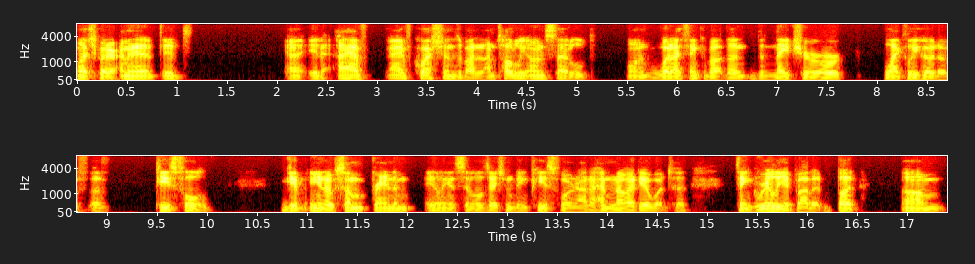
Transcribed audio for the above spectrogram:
much better. I mean, it, it's uh, it. I have I have questions about it. I'm totally unsettled on what I think about the the nature or likelihood of of peaceful give you know some random alien civilization being peaceful or not. I have no idea what to think really about it. But um,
